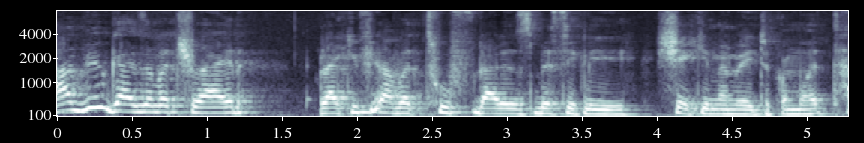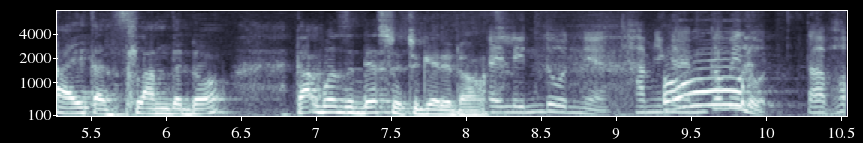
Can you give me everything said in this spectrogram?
have you guys ever tried, like, if you have a tooth that is basically shaking and ready to come out, tie it and slam the door? That was the best way to get it out. ไอ้ลิ้นดุลเนี่ยทำยังไงมันก็ไม่หลุด แต่พอ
